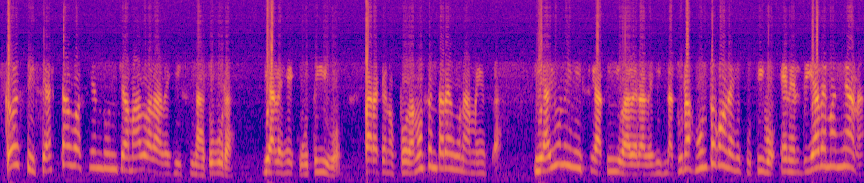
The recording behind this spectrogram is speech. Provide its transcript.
Entonces, si se ha estado haciendo un llamado a la legislatura y al Ejecutivo para que nos podamos sentar en una mesa y hay una iniciativa de la legislatura junto con el Ejecutivo en el día de mañana,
